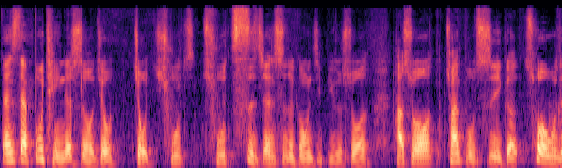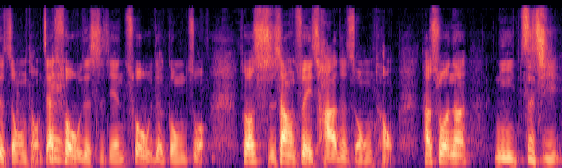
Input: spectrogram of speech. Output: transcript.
但是在不停的时候，就就出出刺针式的攻击。比如说，他说川普是一个错误的总统，在错误的时间、错误的工作，说史上最差的总统。他说呢，你自己。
